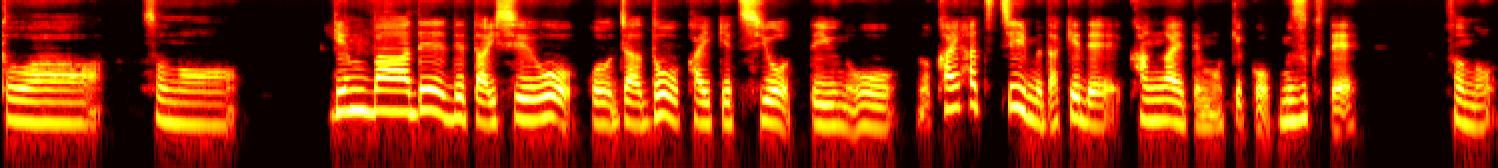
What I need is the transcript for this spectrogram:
とは、その、現場で出た異臭を、こう、じゃあどう解決しようっていうのを、開発チームだけで考えても結構むずくて、その、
